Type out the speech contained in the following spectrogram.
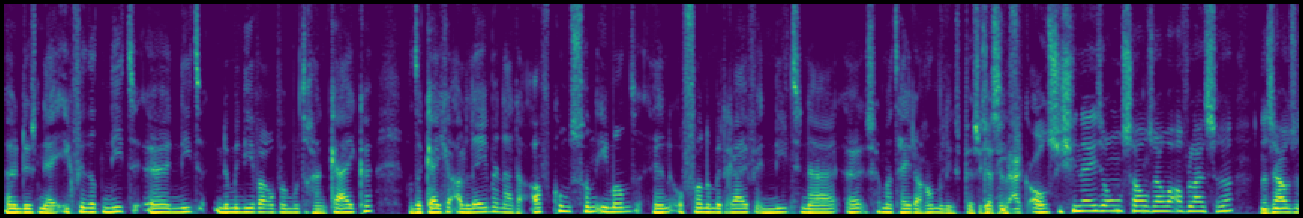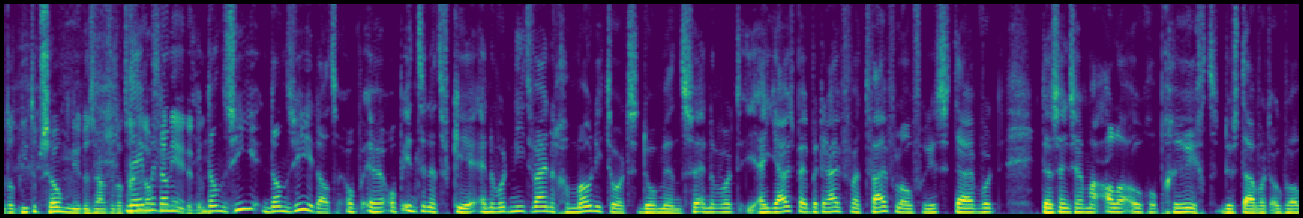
Uh, dus nee, ik vind dat niet, uh, niet de manier waarop we moeten gaan kijken. Want dan kijk je alleen maar naar de afkomst van iemand en, of van een bedrijf en niet naar uh, zeg maar het hele handelingsperspectief. Dus eigenlijk als de Chinezen ons al zouden afluisteren, dan zouden ze dat niet op zo'n manier, dan zouden ze dat nee, geraffineerder dan, doen. Dan zie, je, dan zie je dat op, op internetverkeer en er wordt niet weinig gemonitord door mensen. En er wordt en juist bij bedrijven waar twijfel over is, daar, wordt, daar zijn zeg maar alle ogen op gericht. Dus daar wordt ook wel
